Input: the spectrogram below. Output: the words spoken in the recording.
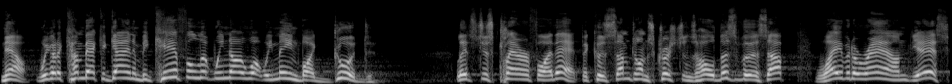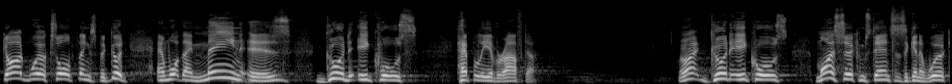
Now, we've got to come back again and be careful that we know what we mean by good. Let's just clarify that because sometimes Christians hold this verse up, wave it around. Yes, God works all things for good. And what they mean is good equals happily ever after. All right? Good equals my circumstances are going to work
